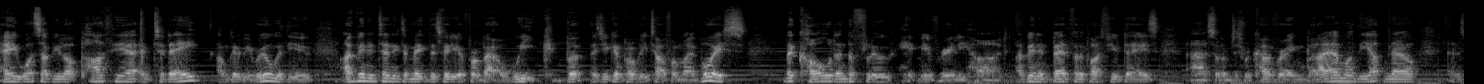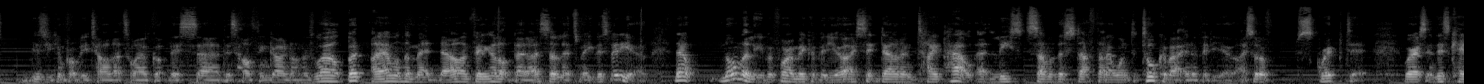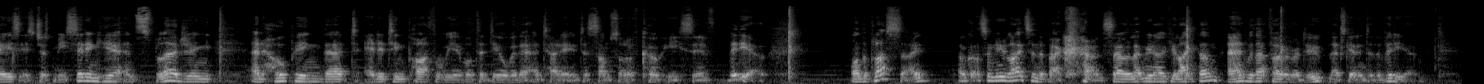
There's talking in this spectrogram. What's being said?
Hey, what's up you lot, Parth here, and today, I'm gonna be real with you, I've been intending to make this video for about a week, but as you can probably tell from my voice, the cold and the flu hit me really hard. I've been in bed for the past few days, uh, sort of just recovering, but I am on the up now, and as you can probably tell, that's why I've got this uh, this whole thing going on as well. But I am on the med now, I'm feeling a lot better, so let's make this video. Now, normally, before I make a video, I sit down and type out at least some of the stuff that I want to talk about in a video. I sort of script it. Whereas in this case, it's just me sitting here and splurging and hoping that editing Parth will be able to deal with it and turn it into some sort of cohesive video. On the plus side, I've got some new lights in the background, so let me know if you like them. And without further ado, let's get into the video.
